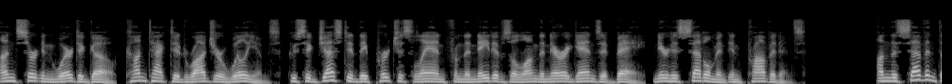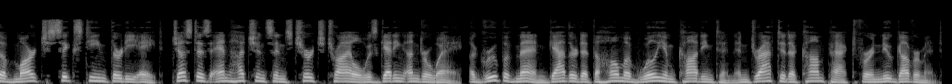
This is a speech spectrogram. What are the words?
uncertain where to go, contacted Roger Williams, who suggested they purchase land from the natives along the Narragansett Bay, near his settlement in Providence. On 7 March 1638, just as Anne Hutchinson's church trial was getting underway, a group of men gathered at the home of William Coddington and drafted a compact for a new government.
